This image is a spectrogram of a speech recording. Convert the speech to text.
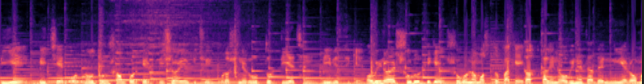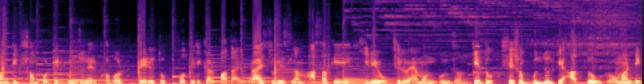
বিয়ে, বিচ্ছেদ ও নতুন সম্পর্কের বিষয়ে কিছু প্রশ্নের উত্তর দিয়েছেন বিবিসিকে। অভিনয়ের শুরুর দিকে সুবর্ণা মোস্তফাকে তৎকালীন অভিনেতাদের নিয়ে রোমান্টিক সম্পর্কের গুঞ্জনের খবর, বেরোত পত্রিকার পাতায়। রাইসুল ইসলাম আসাদকে ঘিরেও ছিল এমন গুঞ্জন। কিন্তু সেসব গুঞ্জন কি আদৌ রোমান্টিক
